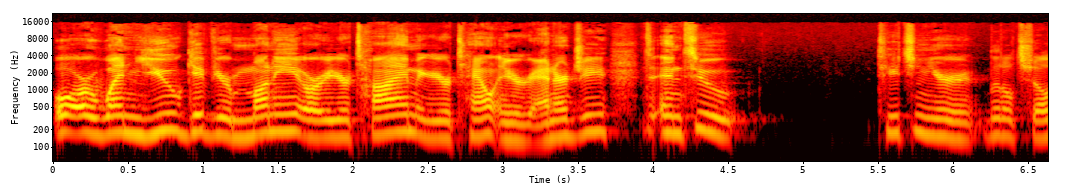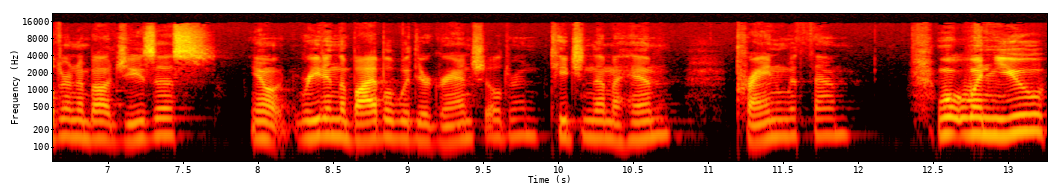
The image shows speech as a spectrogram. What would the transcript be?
or when you give your money or your time or your talent or your energy into teaching your little children about Jesus, you know, reading the Bible with your grandchildren, teaching them a hymn, praying with them, when you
